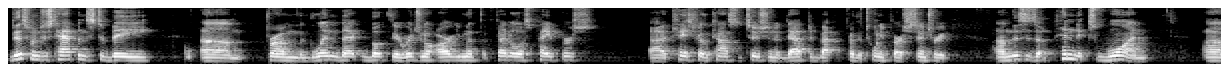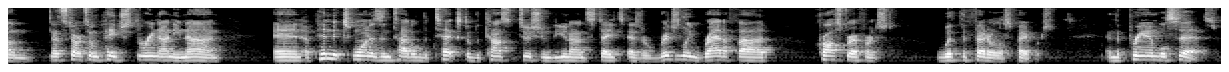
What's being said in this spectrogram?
this one just happens to be um, from the Glenn Beck book, The Original Argument, The Federalist Papers, uh, Case for the Constitution Adapted by, for the 21st Century. Um, this is Appendix 1. Um, that starts on page 399. And Appendix 1 is entitled The Text of the Constitution of the United States as Originally Ratified, Cross Referenced with the Federalist Papers. And the preamble says,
